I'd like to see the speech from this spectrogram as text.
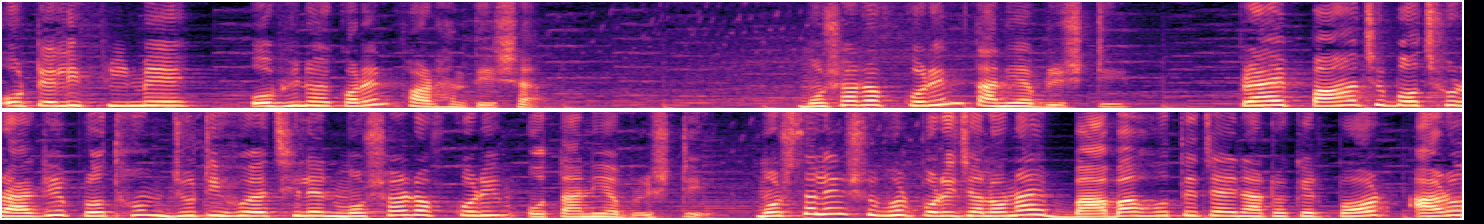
ও টেলিফিল্মে অভিনয় করেন ফারহান তিশা। মোশারফ করিম, তানিয়া বৃষ্টি। প্রায় পাঁচ বছর আগে প্রথম জুটি হয়েছিলেন মোশাররফ করিম ও তানিয়া বৃষ্টি। মোরসালিন শুভর পরিচালনায় বাবা হতে চাই নাটকের পর আরও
